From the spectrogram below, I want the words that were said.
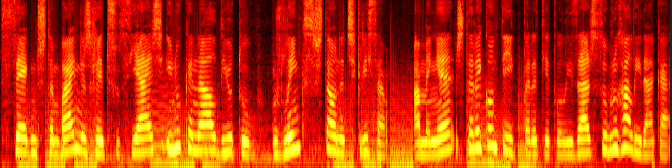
Segue-nos também nas redes sociais e no canal de YouTube. Os links estão na descrição. Amanhã estarei contigo para te atualizar sobre o Rally Dakar.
